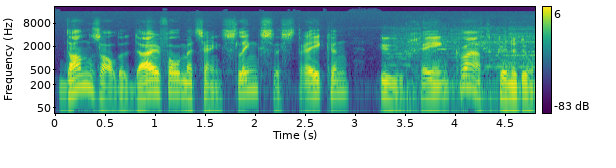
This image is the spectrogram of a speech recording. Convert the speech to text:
Dan zal de duivel met zijn slinkse streken u geen kwaad kunnen doen.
